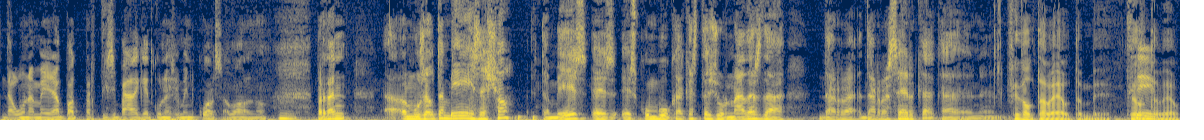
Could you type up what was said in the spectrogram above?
d'alguna manera pot participar d'aquest coneixement qualsevol, no? Mm. Per tant, el museu també és això, també és, és, és convocar aquestes jornades de, de, de recerca. Que... Fer d'altaveu, també. Fer sí. d'altaveu.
